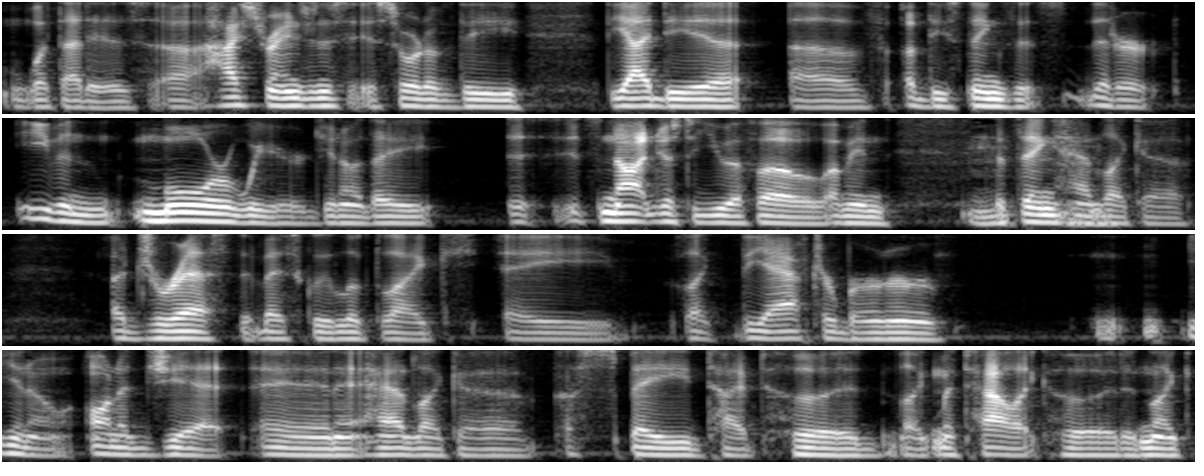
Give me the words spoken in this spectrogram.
what that is, uh, high strangeness is sort of the the idea of of these things that's that are even more weird. You know, they it, it's not just a UFO. I mean, mm-hmm. the thing had like a a dress that basically looked like a like the afterburner you know on a jet and it had like a, a spade typed hood like metallic hood and like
